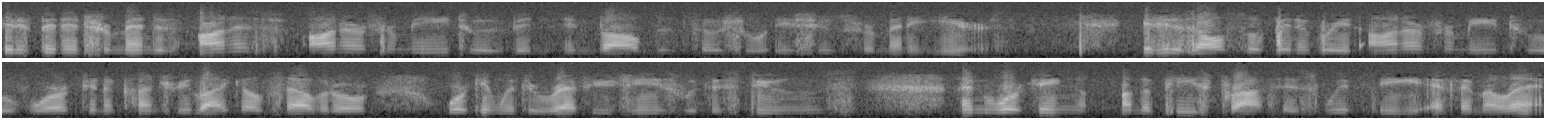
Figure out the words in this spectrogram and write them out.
It has been a tremendous honest honor for me to have been involved in social issues for many years. It has also been a great honor for me to have worked in a country like El Salvador, working with the refugees, with the students, and working on the peace process with the FMLN.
